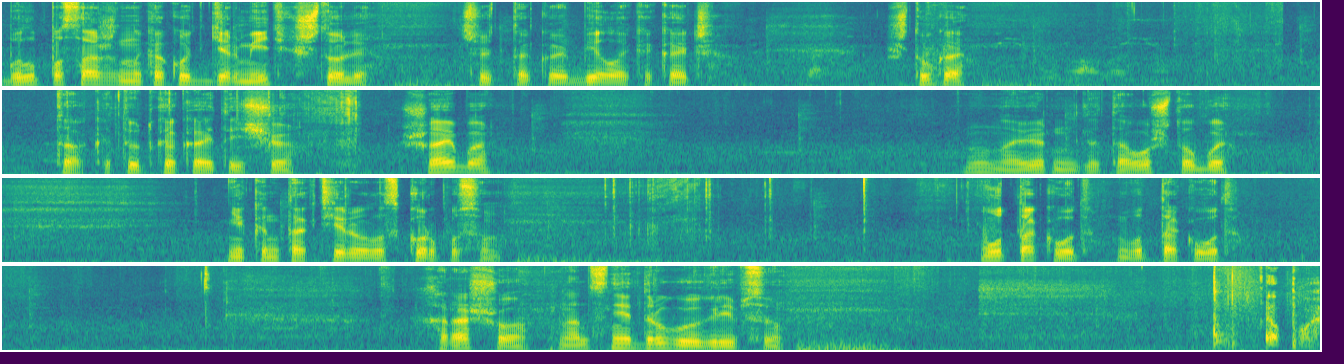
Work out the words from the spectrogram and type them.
Было посажено на какой-то герметик, что ли. Что это такое? Белая какая-то штука. Так, и тут какая-то еще шайба. Ну, наверное, для того, чтобы не контактировала с корпусом. Вот так вот, вот так вот. Хорошо, надо снять другую грипсу. Опа.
